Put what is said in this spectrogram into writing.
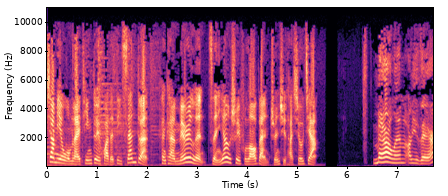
下面我们来听对话的第三段，看看 Marilyn 怎样说服老板准许她休假。Marilyn, are you there?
